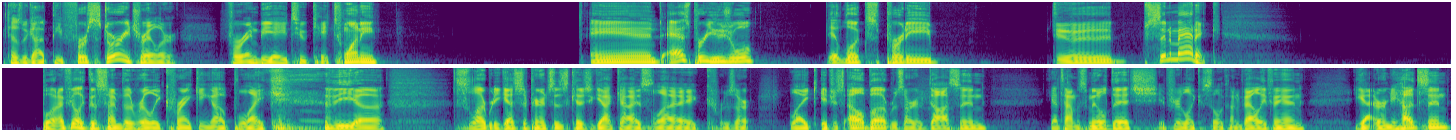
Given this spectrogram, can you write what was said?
because we got the first story trailer for NBA 2K20. And as per usual, it looks pretty uh, cinematic. But I feel like this time they're really cranking up like the uh, celebrity guest appearances because you got guys like like Idris Elba, Rosario Dawson, you got Thomas Middleditch. If you're like a Silicon Valley fan, you got Ernie Hudson.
